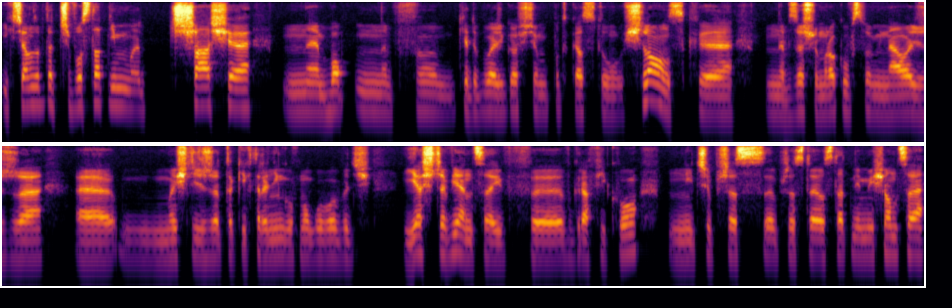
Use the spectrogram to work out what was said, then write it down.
I chciałem zapytać, czy w ostatnim czasie, bo w, kiedy byłeś gościem podcastu Śląsk w zeszłym roku wspominałeś, że myślisz, że takich treningów mogłoby być jeszcze więcej w, w grafiku. I czy przez, przez te ostatnie miesiące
